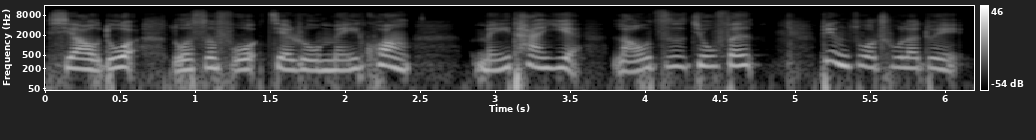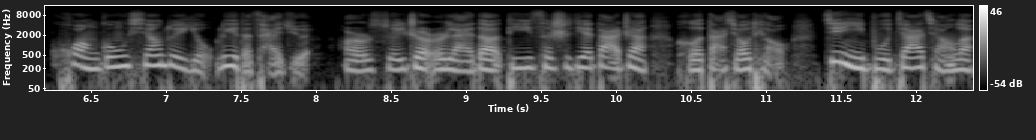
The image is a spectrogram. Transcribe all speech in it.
西奥多·罗斯福介入煤矿、煤炭业劳资纠纷，并做出了对矿工相对有利的裁决。而随之而来的第一次世界大战和大萧条，进一步加强了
